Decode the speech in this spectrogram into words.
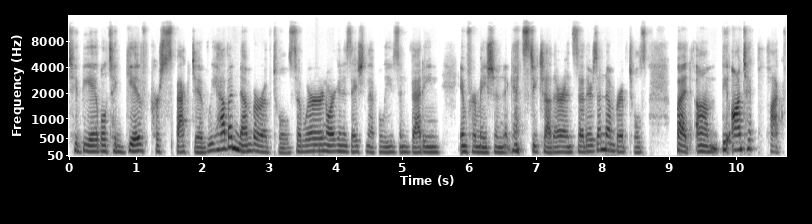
to be able to give perspective. We have a number of tools. So we're an organization that believes in vetting information against each other. And so there's a number of tools. But um, the Ontic plat-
